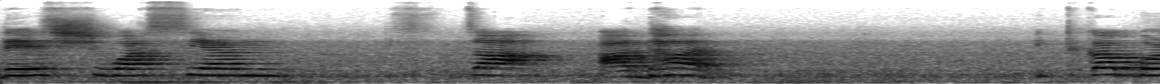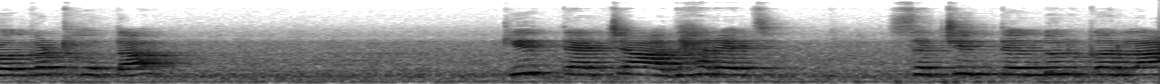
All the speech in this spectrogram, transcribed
देशवासियांचा आधार इतका बळकट होता की त्याच्या आधारेच सचिन तेंडुलकरला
